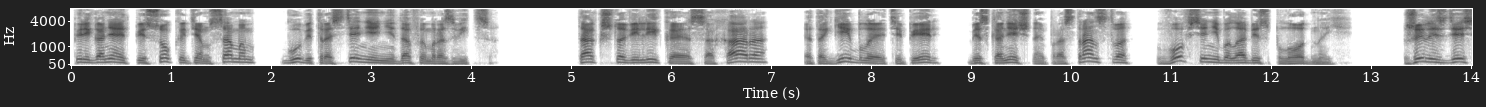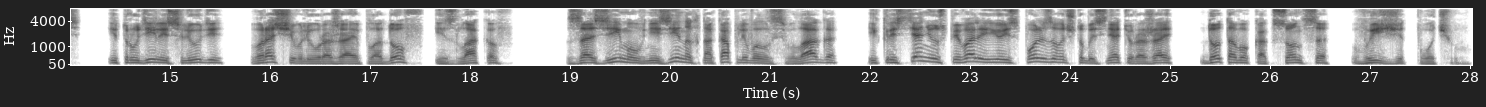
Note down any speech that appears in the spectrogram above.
перегоняет песок и тем самым губит растения, не дав им развиться. Так что Великая Сахара, это гиблое теперь бесконечное пространство, вовсе не была бесплодной. Жили здесь и трудились люди, выращивали урожаи плодов и злаков. За зиму в низинах накапливалась влага, и крестьяне успевали ее использовать, чтобы снять урожай до того, как солнце выжжет почву.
